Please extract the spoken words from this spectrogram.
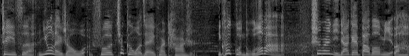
这一次你又来找我说就跟我在一块踏实，你快滚犊子吧！是不是你家该扒苞米了？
